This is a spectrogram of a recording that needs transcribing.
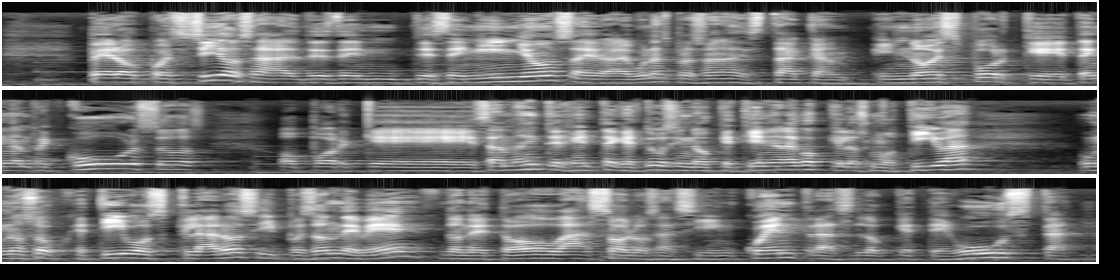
Pero pues sí, o sea, desde, desde niños algunas personas destacan. Y no es porque tengan recursos o porque sean más inteligentes que tú, sino que tienen algo que los motiva unos objetivos claros y pues donde ve, donde todo va solo, o sea, si encuentras lo que te gusta,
